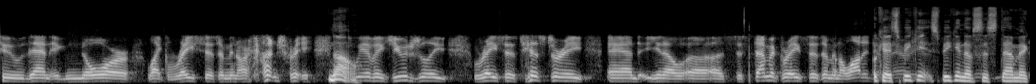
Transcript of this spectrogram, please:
to then ignore like racism in our country. No. we have a hugely racist history and you know uh, systemic racism and a lot of Okay, speaking areas. speaking of systemic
